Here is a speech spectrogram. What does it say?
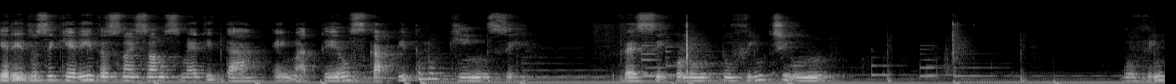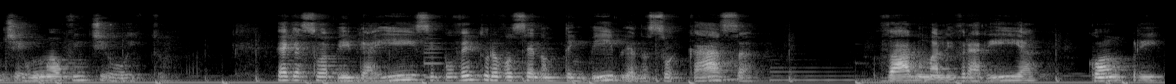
Queridos e queridas, nós vamos meditar em Mateus capítulo 15, versículo do 21, do 21 ao 28. Pegue a sua Bíblia aí, se porventura você não tem Bíblia na sua casa, vá numa livraria, compre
